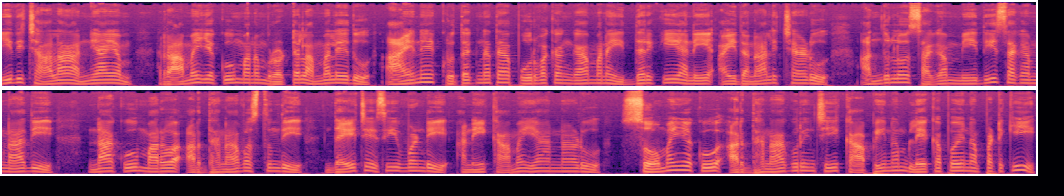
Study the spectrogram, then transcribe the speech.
ఇది చాలా అన్యాయం. రామయ్యకు మనం రొట్టెలు అమ్మలేదు ఆయనే కృతజ్ఞతాపూర్వకంగా మన ఇద్దరికీ అని ఐదనాలిచ్చాడు. అందులో సగం మీది సగం నాది. నాకు మరో అర్ధనా వస్తుంది. దయచేసి ఇవ్వండి అని కామయ్య అన్నాడు. సోమయ్యకు అర్ధనా గురించి కాపీనం లేకపోయినప్పటికీ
